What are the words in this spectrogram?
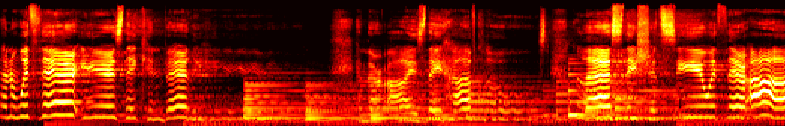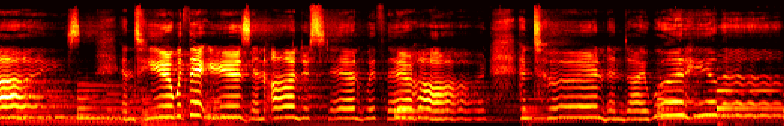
and with their ears they can barely hear, and their eyes they have closed, lest they should see with their eyes, and hear with ears, and understand with their heart, and turn, and I would heal them.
